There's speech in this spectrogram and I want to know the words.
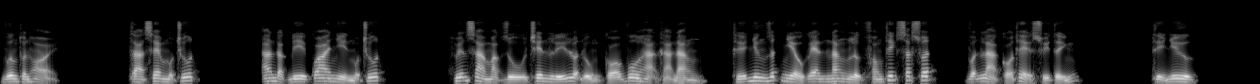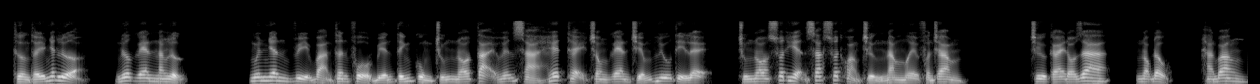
Vương Thuấn hỏi. Ta xem một chút. An đặc đi qua nhìn một chút. Huyễn xà mặc dù trên lý luận ủng có vô hạn khả năng, thế nhưng rất nhiều gen năng lực phóng thích xác suất vẫn là có thể suy tính. Thì như, thường thấy nhất lửa, nước gen năng lực. Nguyên nhân vì bản thân phổ biến tính cùng chúng nó tại huyễn xà hết thể trong gen chiếm hữu tỷ lệ, chúng nó xuất hiện xác suất khoảng chừng 50%. Trừ cái đó ra, nọc độc, hàn băng,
